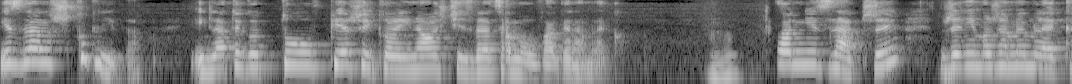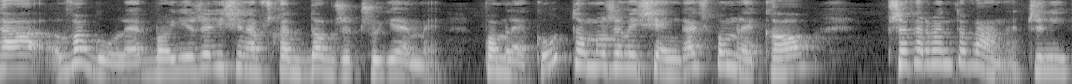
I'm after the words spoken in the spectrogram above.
jest dla nas szkodliwe. I dlatego tu w pierwszej kolejności zwracamy uwagę na mleko. Mhm to nie znaczy, że nie możemy mleka w ogóle, bo jeżeli się na przykład dobrze czujemy po mleku, to możemy sięgać po mleko przefermentowane, czyli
